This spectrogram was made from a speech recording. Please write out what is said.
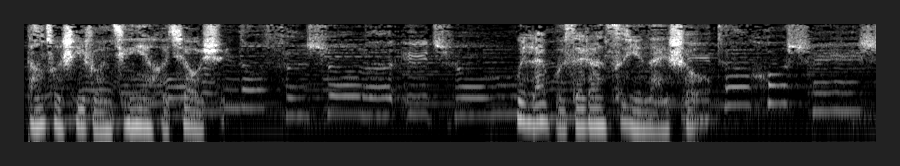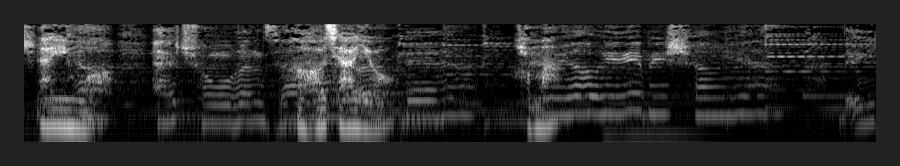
当做是一种经验和教训。未来不再让自己难受，答应我，好好加油，好吗？一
